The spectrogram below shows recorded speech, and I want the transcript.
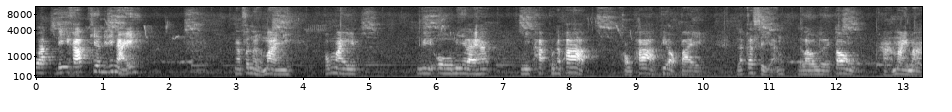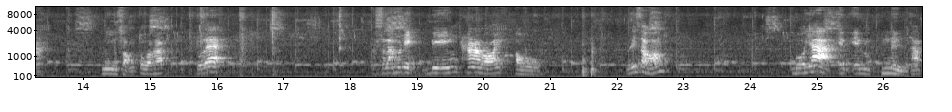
วัสดีครับ เที่ยวนี้ที่ไหนนำเสนอใหม่ เพราะใหม่วีโอมีอะไรฮะ มีคุณภาพของภาพที่ออกไป แล้วก็เสียงเราเลยต้องหาไมค์มา มีอยู่สองตัวครับ ตัวแรก s l a m o n i c Bing 500 Pro ตัวที่สอง Boya MM 1 ครับ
